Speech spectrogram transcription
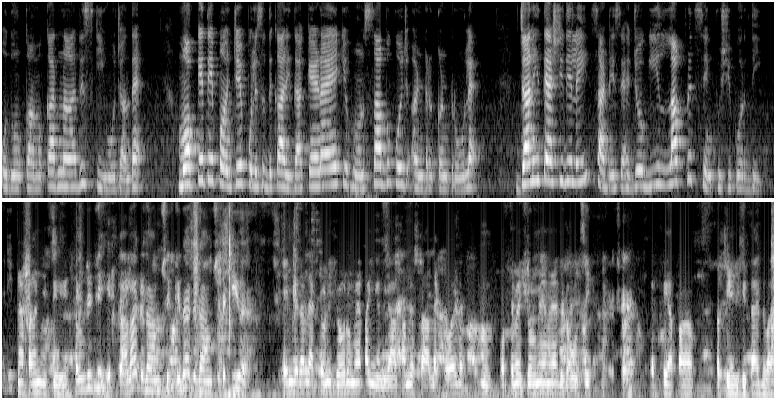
ਉਦੋਂ ਕੰਮ ਕਰਨਾ ਰਿਸਕੀ ਹੋ ਜਾਂਦਾ ਹੈ। ਮੌਕੇ ਤੇ ਪਹੁੰਚੇ ਪੁਲਿਸ ਅਧਿਕਾਰੀ ਦਾ ਕਹਿਣਾ ਹੈ ਕਿ ਹੁਣ ਸਭ ਕੁਝ ਅੰਡਰ ਕੰਟਰੋਲ ਹੈ। ਜਨਹਿਤੈਸ਼ੀ ਦੇ ਲਈ ਸਾਡੇ ਸਹਿਯੋਗੀ ਲਵਪ੍ਰੀਤ ਸਿੰਘ ਖੁਸ਼ੀਪੁਰ ਦੀ ਰਿਪੋਰਟ। ਪਰਮਜੀਤ ਸਿੰਘ। ਪਰਮਜੀਤ ਜੀ ਇਹ ਕਾਲਾ ਗਦਾਮ ਸੀ ਕਿਹਦਾ ਗਦਾਮ ਸੀ ਤੇ ਕੀ ਹੋਇਆ? ਇਹ ਮੇਰਾ ਇਲੈਕਟ੍ਰੋਨਿਕ ਸ਼ੋਰੂਮ ਹੈ ਭਾਈਆਂ ਦੀ ਗਾਂ ਸਾਹਮਣੇ ਸਟਾਰ ਇਲੈਕਟ੍ਰੋਇਡ ਉੱਥੇ ਮੈਂ ਸ਼ੋਰੂਮ ਹੈ ਮੇਰਾ ਗਡਾਊਨ ਸੀ। ਅੱਛਾ। ਇੱਥੇ ਆਪਾਂ ਪਰਚੇਜ ਕੀਤਾ ਇਹ ਦਵਾਈ।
